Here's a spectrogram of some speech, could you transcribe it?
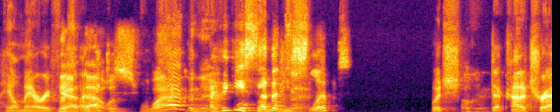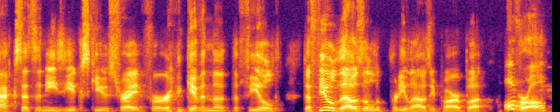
hail mary. For, Yeah, I that think- was What whack. happened there? I think he What- said that he was slipped, which Okay. that kind of tracks. That's an easy excuse, right? For given the the field, the field that was a pretty lousy part, but oh, overall, yeah.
